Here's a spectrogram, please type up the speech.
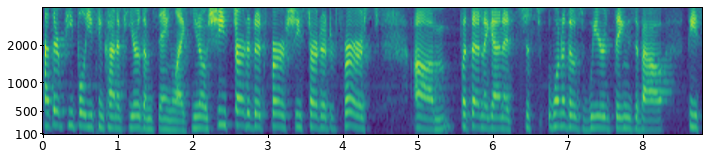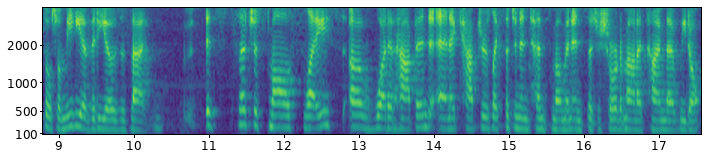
Other people, you can kind of hear them saying, like, you know, she started it first. She started it first. Um, but then again, it's just one of those weird things about these social media videos is that it's such a small slice of what had happened and it captures like such an intense moment in such a short amount of time that we don't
